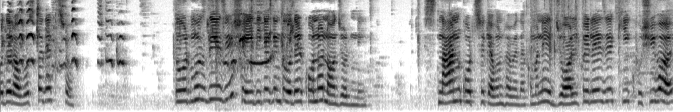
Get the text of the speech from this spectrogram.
ওদের অবস্থা দেখছ? তরমুজ দিয়েছি সেই দিকে কিন্তু ওদের কোনো নজর নেই। স্নান করছে কেমনভাবে দেখো? মানে জল পেলে যে কি খুশি হয়,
